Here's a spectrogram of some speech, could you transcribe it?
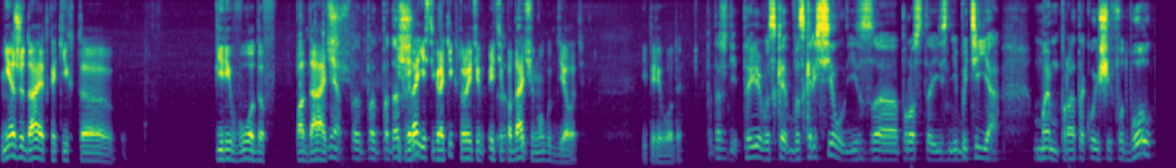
не ожидает каких-то переводов, подач. Нет, по -по подожди. И когда есть игроки, которые эти, эти да, подачи ты... могут делать и переводы. Подожди, ты воскресил из просто из небытия мем про атакующий футбол,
